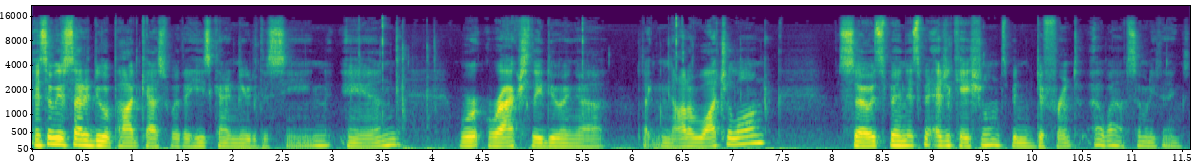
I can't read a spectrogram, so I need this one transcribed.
and so we decided to do a podcast with it. He's kind of new to the scene, and we're we're actually doing a like not a watch along. So it's been it's been educational. It's been different. Oh wow, so many things.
